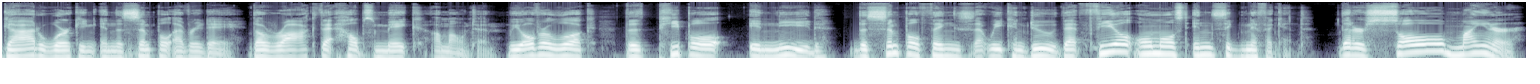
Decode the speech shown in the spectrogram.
God working in the simple everyday, the rock that helps make a mountain. We overlook the people in need, the simple things that we can do that feel almost insignificant, that are so minor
